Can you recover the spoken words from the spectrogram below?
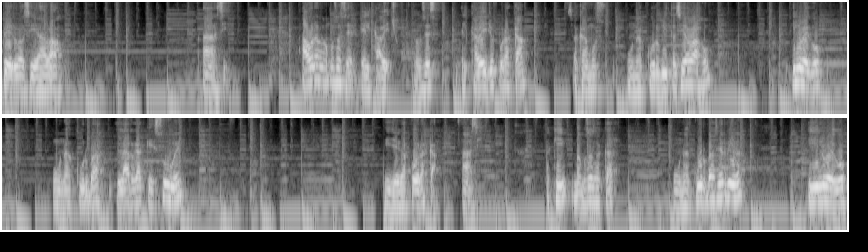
pero hacia abajo así. Ahora vamos a hacer el cabello. Entonces el cabello por acá sacamos una curvita hacia abajo y luego una curva larga que sube y llega por acá. Así. Aquí vamos a sacar una curva hacia arriba y luego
